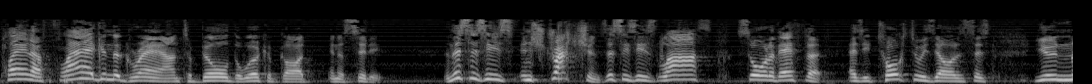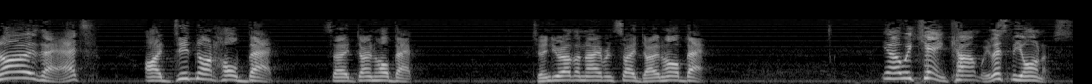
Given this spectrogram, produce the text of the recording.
plant a flag in the ground to build the work of God in a city. And this is his instructions. This is his last sort of effort as he talks to his elders. and says, you know that I did not hold back. So don't hold back. Turn to your other neighbor and say, don't hold back. You know, we can, can't we? Let's be honest.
